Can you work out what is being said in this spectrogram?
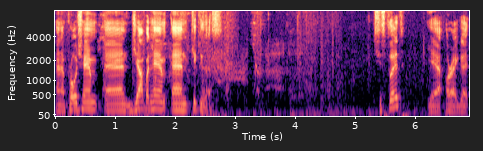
and approach him and jump at him and kick his ass. She split? Yeah, alright, good.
